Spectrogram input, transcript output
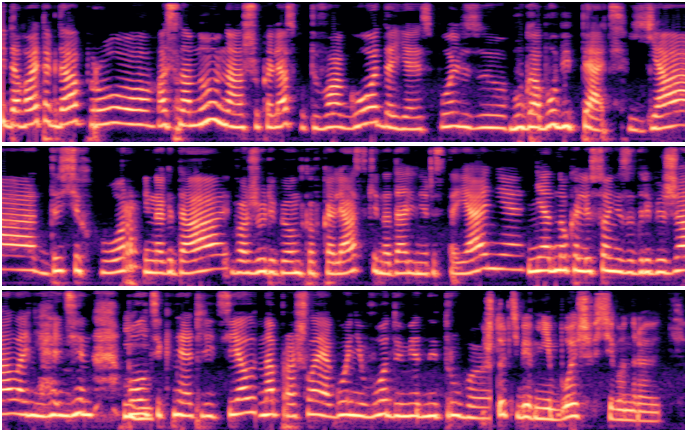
И давай тогда про основную нашу коляску. Два года я использую Бугабуби 5. Я до сих пор иногда вожу ребенка в коляске на дальние расстояния. Ни одно колесо не задребежало, ни один болтик не отлетел. Она прошла и огонь, и воду, и медные трубы. Что тебе в ней больше всего нравится?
